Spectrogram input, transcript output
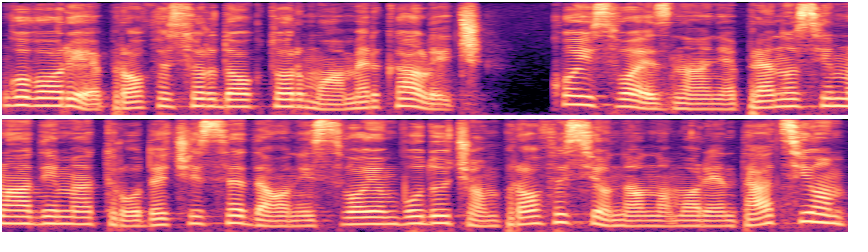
govorio je profesor dr. Muamer Kalić, koji svoje znanje prenosi mladima trudeći se da oni svojom budućom profesionalnom orijentacijom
